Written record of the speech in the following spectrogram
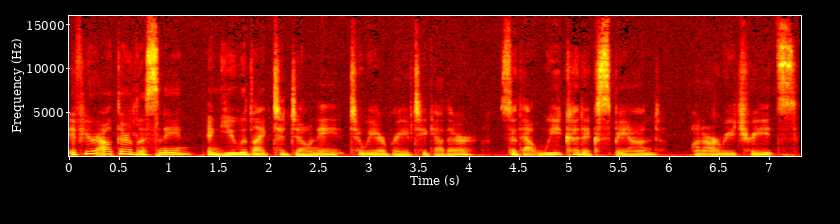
If you're out there listening and you would like to donate to We Are Brave Together so that we could expand on our retreats,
